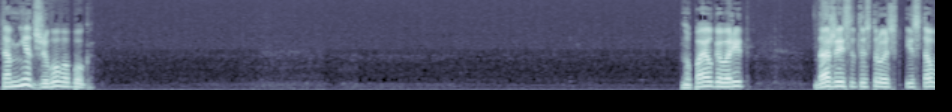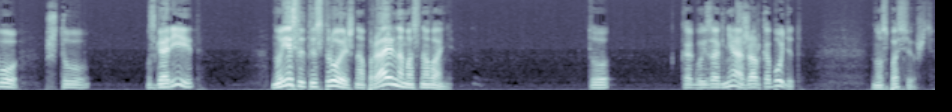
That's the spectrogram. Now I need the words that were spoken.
Там нет живого Бога. Но Павел говорит, даже если ты строишь из того, что сгорит, но если ты строишь на правильном основании, то как бы из огня жарко будет, но спасешься.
